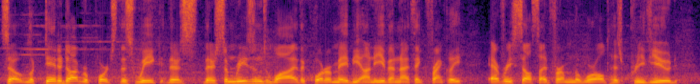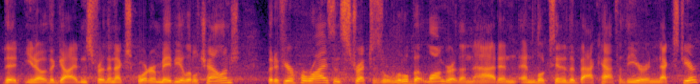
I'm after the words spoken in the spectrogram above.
So look, Datadog reports this week. There's, there's some reasons why the quarter may be uneven. I think, frankly, every sell-side firm in the world has previewed that you know, the guidance for the next quarter may be a little challenged. But if your horizon stretches a little bit longer than that and, and looks into the back half of the year and next year,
